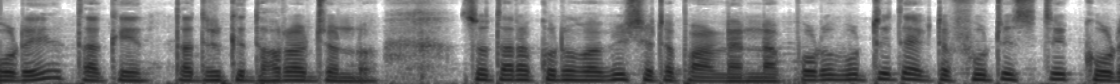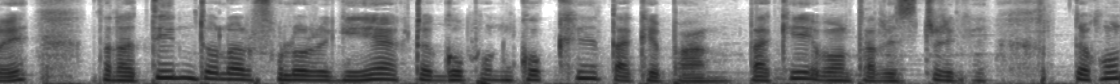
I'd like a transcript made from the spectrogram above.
করে তাকে, তাদেরকে ধরার জন্য। সো তারা কোনোভাবেই সেটা পারলেন না। পরবর্তীতে একটা ফুটেজ চেক করে তারা তিন তলার ফ্লোরে গিয়ে একটা গোপন কক্ষে তাকে পান, তাকে এবং তার স্ত্রীকে তখন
